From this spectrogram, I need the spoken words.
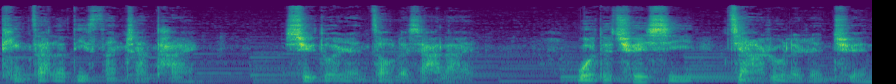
停在了第三站台，许多人走了下来。我的缺席加入了人群。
